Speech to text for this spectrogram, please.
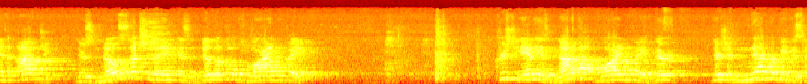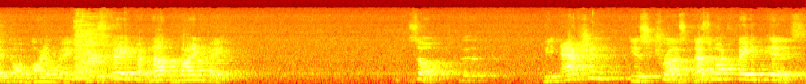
an object. There's no such thing as biblical blind faith. Christianity is not about blind faith. There, there should never be this thing called blind faith. There's faith, but not blind faith. So, the, the action is trust. That's what faith is.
